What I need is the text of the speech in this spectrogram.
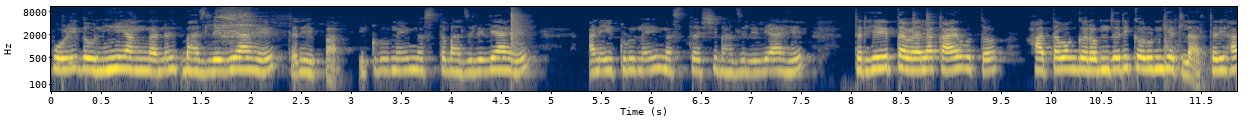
पोळी दोन्ही अंगानं भाजलेली आहे. तर हे पा इकडूनही मस्त भाजलेली आहे आणि इकडूनही मस्त अशी भाजलेली आहे. तर हे तव्याला काय होतं हा तवा गरम जरी करून घेतला तरी हा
